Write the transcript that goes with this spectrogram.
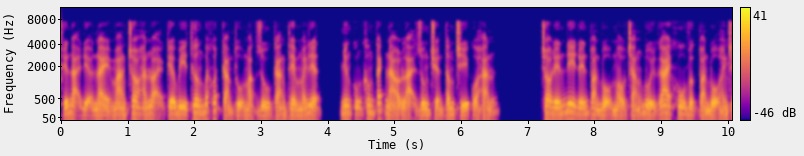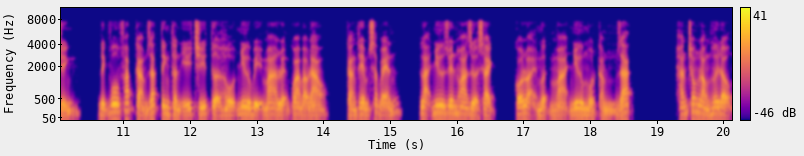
Phiến đại địa này mang cho hắn loại kia bi thương bất khuất cảm thụ mặc dù càng thêm mãnh liệt, nhưng cũng không cách nào lại dung chuyển tâm trí của hắn. Cho đến đi đến toàn bộ màu trắng bụi gai khu vực toàn bộ hành trình, địch vô pháp cảm giác tinh thần ý chí tựa hồ như bị ma luyện qua bảo đao, càng thêm sắc bén, lại như duyên hoa rửa sạch, có loại mượt mà như một cảm giác. Hắn trong lòng hơi động,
